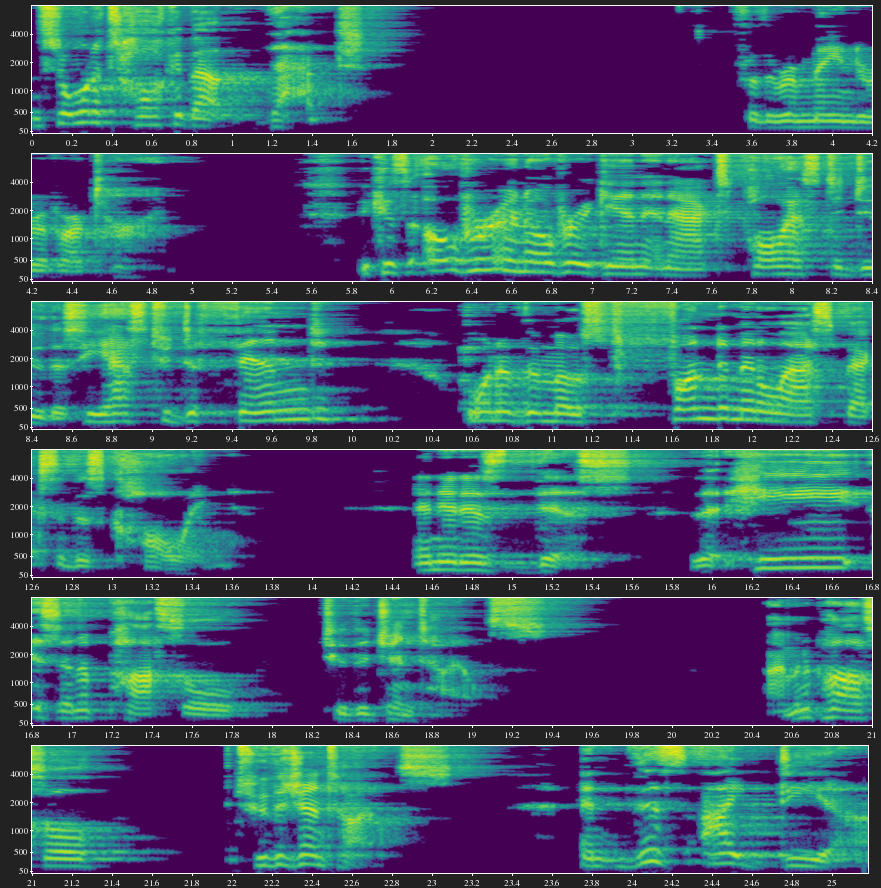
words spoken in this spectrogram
And so I want to talk about that for the remainder of our time. Because over and over again in Acts, Paul has to do this. He has to defend one of the most fundamental aspects of his calling. And it is this that he is an apostle to the Gentiles. I'm an apostle to the Gentiles. And this idea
